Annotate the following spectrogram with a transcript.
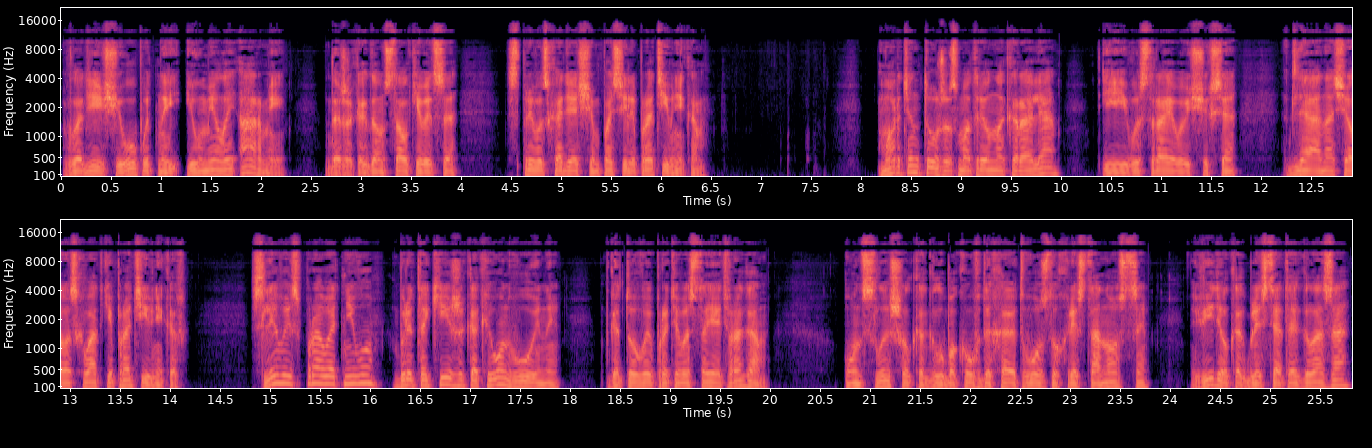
владеющий опытной и умелой армией, даже когда он сталкивается с превосходящим по силе противником. Мартин тоже смотрел на короля и выстраивающихся для начала схватки противников. Слева и справа от него были такие же, как и он, воины — готовые противостоять врагам. Он слышал, как глубоко вдыхают воздух крестоносцы, видел, как блестят их глаза,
